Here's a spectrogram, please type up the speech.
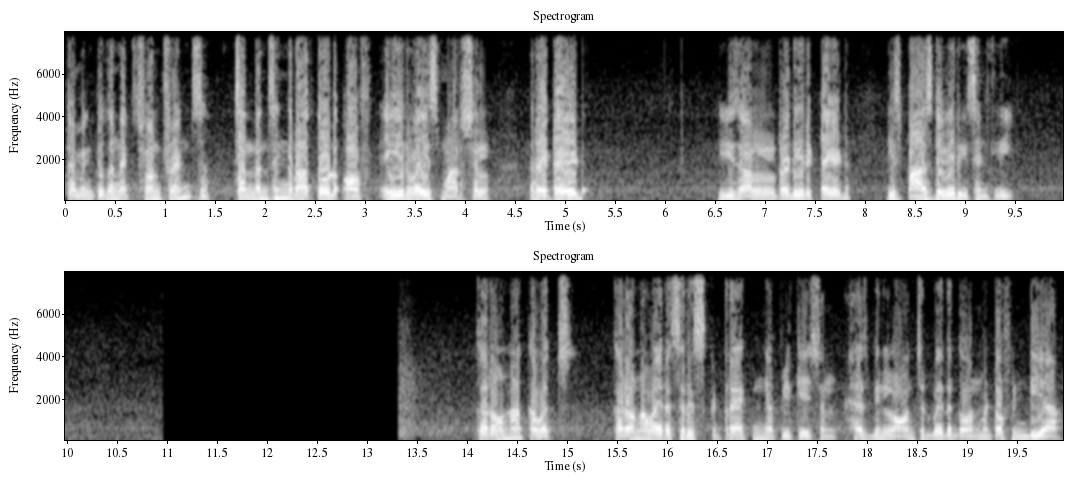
Coming to the next one, friends, Chandan Singh Rathod of Air Vice Marshal retired. He is already retired. He is passed away recently. Corona Kavach coronavirus risk tracking application has been launched by the government of India.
